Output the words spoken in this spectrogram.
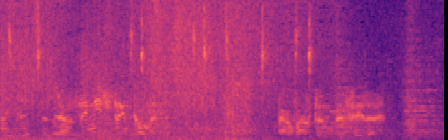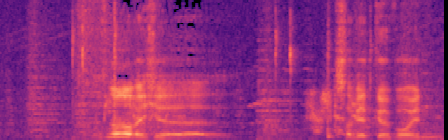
Einheit verloren. Sie nicht entkommen. Erwarten Befehle. Da sind noch welche äh, Sowjetgebäuden.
